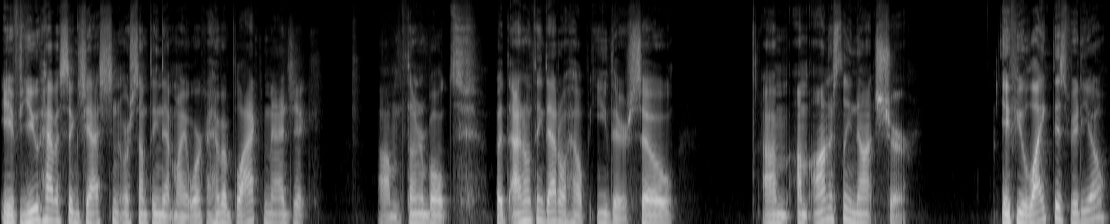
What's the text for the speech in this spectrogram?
If you have a suggestion or something that might work, I have a Blackmagic um, Thunderbolt, but I don't think that'll help either. So um, I'm honestly not sure. If you like this video,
